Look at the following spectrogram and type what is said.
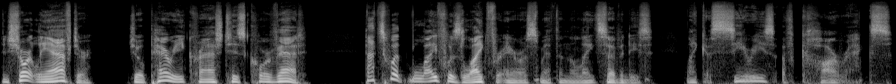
And shortly after, Joe Perry crashed his Corvette. That's what life was like for Aerosmith in the late 70s, like a series of car wrecks.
